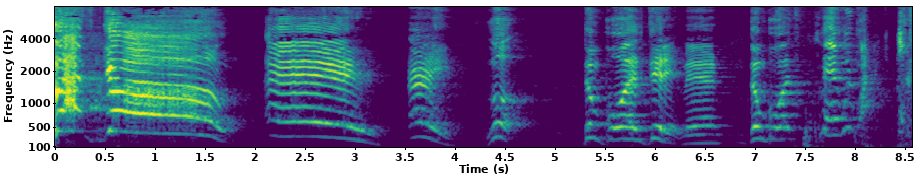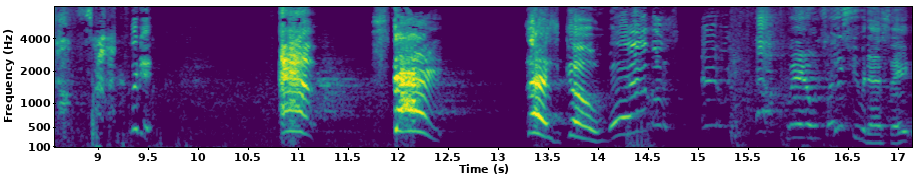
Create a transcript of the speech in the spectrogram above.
Let's go! Hey, hey, look, them boys did it, man. Them boys, man, we look at App State. Let's go, man. Man, so you see what that say?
